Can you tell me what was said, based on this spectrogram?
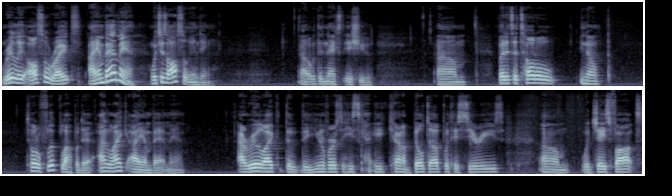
Ridley also writes I Am Batman, which is also ending uh, with the next issue. Um, but it's a total, you know, total flip flop of that. I like I Am Batman. I really like the the universe that he's he kind of built up with his series um, with Jace Fox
